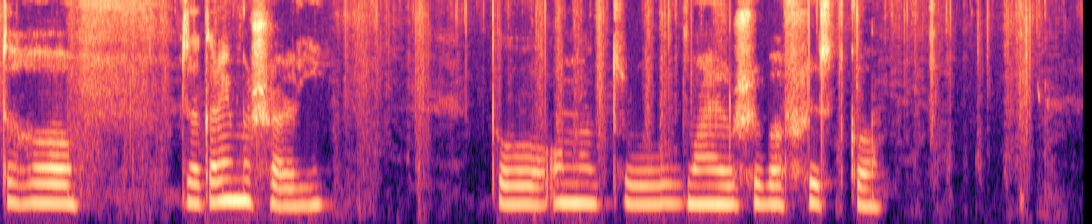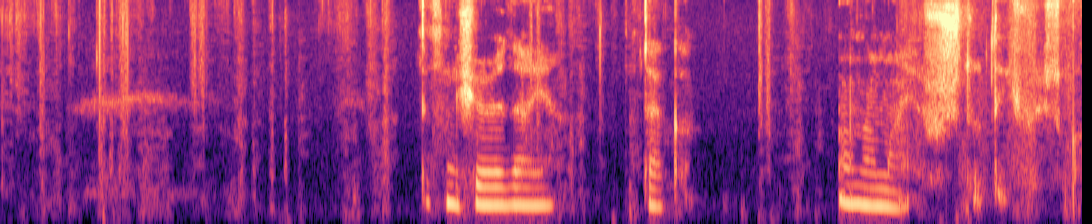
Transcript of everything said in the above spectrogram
To zagrajmy Shelly. Bo ona tu ma już chyba wszystko. Tak mi się wydaje. Tak. Ona ma już tutaj wszystko.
